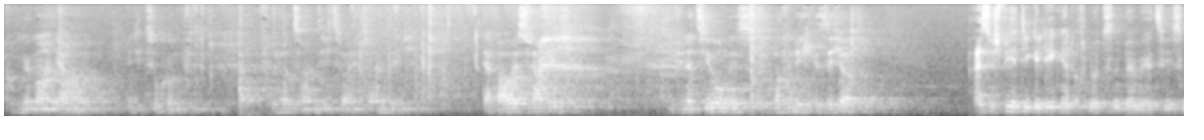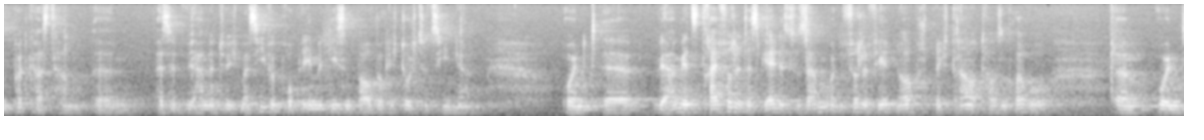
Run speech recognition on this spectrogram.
Gucken wir mal ein Jahr in die Zukunft. Frühjahr 2022. Der Bau ist fertig, Finanzierung ist hoffentlich gesichert. Also ich will die Gelegenheit auch nutzen, wenn wir jetzt diesen Podcast haben. Ähm, Also wir haben natürlich massive Probleme, diesen Bau wirklich durchzuziehen. Ja. Und äh, wir haben jetzt drei Viertel des Geldes zusammen und ein Viertel fehlt noch, sprich 300.000 Euro. Ähm, Und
